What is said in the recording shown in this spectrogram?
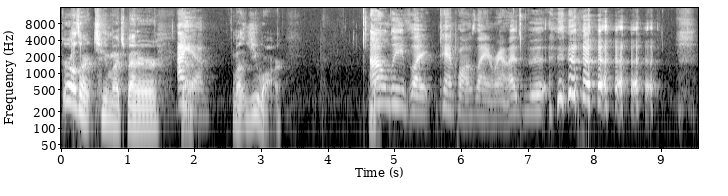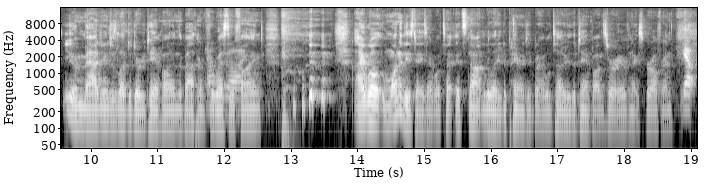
Girls aren't too much better. I am. Well, you are. I don't leave like tampons laying around. That's bleh. You imagine you just left a dirty tampon in the bathroom for Oh, Wesley to find. I will. One of these days, I will tell. It's not related to parenting, but I will tell you the tampon story of an ex-girlfriend. yep.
